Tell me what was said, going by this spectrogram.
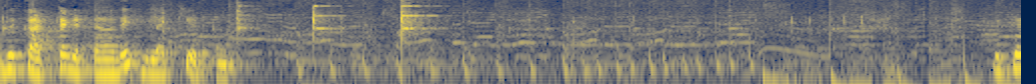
ഇത് കട്ട കിട്ടാതെ ഇളക്കി എടുക്കണം. ഇപ്പോൾ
